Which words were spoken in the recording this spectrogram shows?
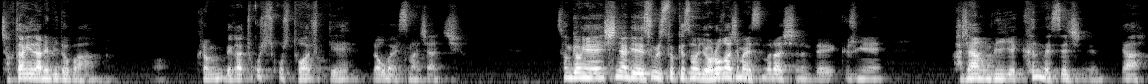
적당히 나를 믿어봐. 어, 그럼 내가 조금씩 조금씩 도와줄게 라고 말씀하지 않죠. 성경에 신약의 예수 그리스도께서 여러 가지 말씀을 하시는데 그 중에 가장 우리에게 큰 메시지는 야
